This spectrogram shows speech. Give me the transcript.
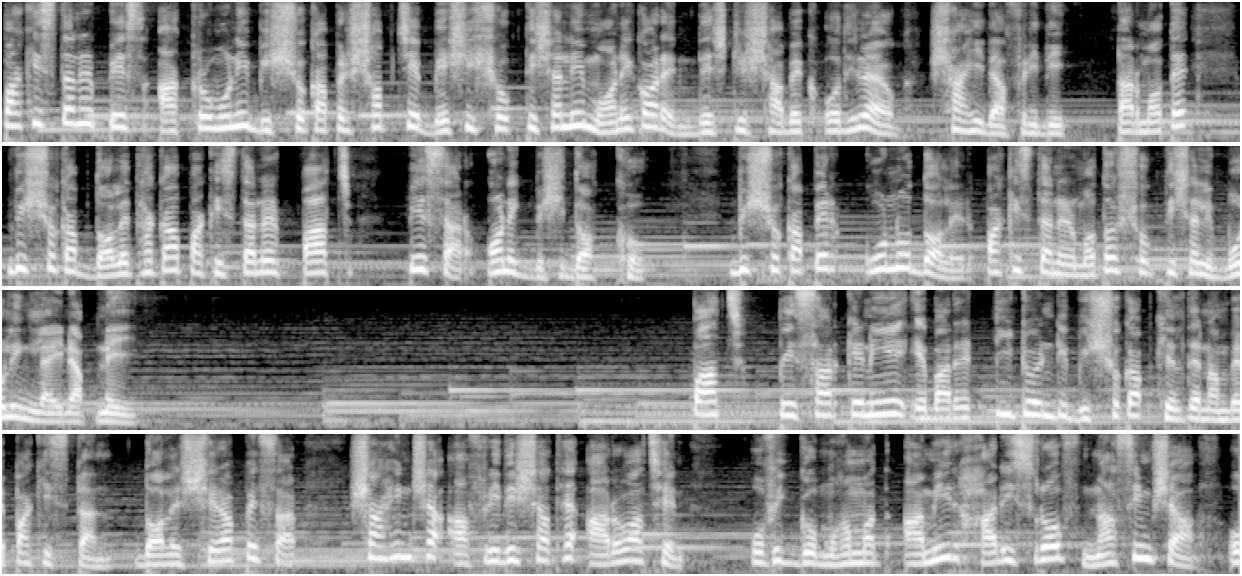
পাকিস্তানের পেস আক্রমণই বিশ্বকাপের সবচেয়ে বেশি শক্তিশালী মনে করেন দেশটির সাবেক অধিনায়ক শাহিদ আফ্রিদি। তার মতে, বিশ্বকাপ দলে থাকা পাকিস্তানের পাঁচ পেসার অনেক বেশি দক্ষ। বিশ্বকাপের কোনো দলের পাকিস্তানের মতো শক্তিশালী বোলিং লাইন আপ নেই। পাঁচ পেসারকে নিয়ে এবারে টি টোয়েন্টি বিশ্বকাপ খেলতে নামবে পাকিস্তান। দলের সেরা পেসার শাহিন শাহ আফ্রিদির সাথে আরও আছেন অভিজ্ঞ মোহাম্মদ আমির হারিস রফ নাসিম শাহ ও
